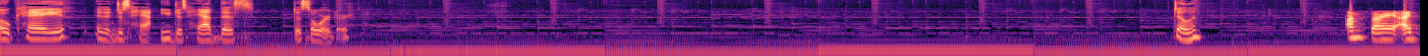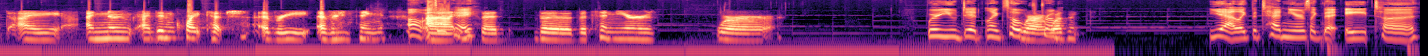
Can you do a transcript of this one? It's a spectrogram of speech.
okay and it just ha- you just had this disorder? Dylan. I'm sorry. I, I, I know I didn't quite catch every everything. Oh, it's uh. You said the the 10 years were Where you did like so where from, I wasn't yeah, like the 10 years like the 8 to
